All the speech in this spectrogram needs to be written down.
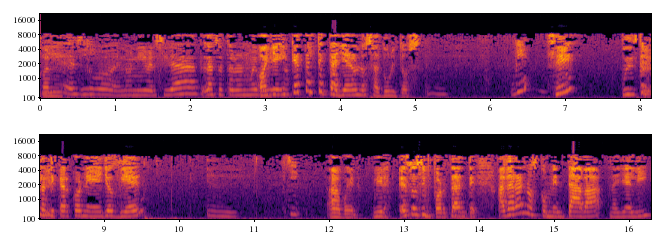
con- Sí, estuvo en la universidad, la trataron muy Oye, ¿y qué tal te cayeron los adultos? Bien. ¿Sí? ¿Pudiste platicar con ellos bien? Mm, sí. Ah, bueno, mira, eso es importante. Adara nos comentaba, Nayeli,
